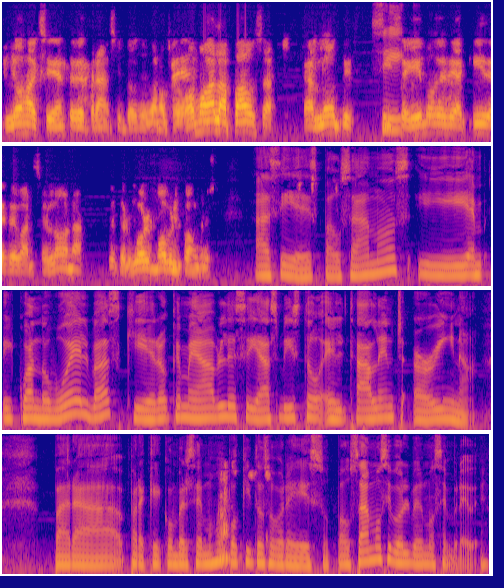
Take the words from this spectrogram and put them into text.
los accidentes de tránsito que conocemos. Vamos a la pausa, Carlotti, y seguimos desde aquí, desde Barcelona, desde el World Mobile Congress. Así es, pausamos y, em, y, cuando vuelvas quiero que me hables si has visto el Talent Arena para, para que conversemos un poquito sobre eso. Pausamos y volvemos en breve.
